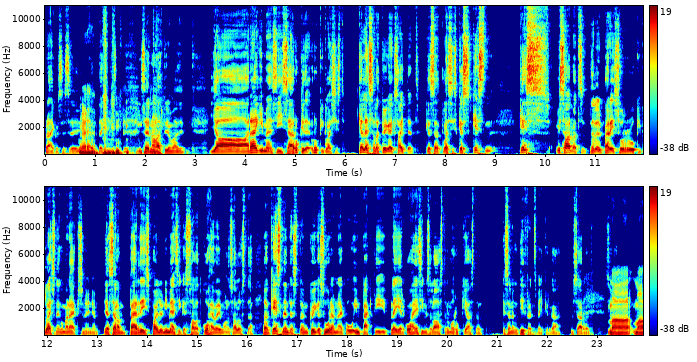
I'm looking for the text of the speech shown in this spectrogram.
praeguses Ja, ja. kontekstis, see on alati niimoodi. ja räägime siis äh, rukkide, rukkiklassist, kellest sa oled kõige excited, kes sa oled klassis, kes, kes, kes, mis sa arvad, teil oli päris suur rukkiklass, nagu ma rääkisin, on ju, ja seal on päris palju nimesid, kes saavad kohe võimaluse alustada. aga kes nendest on kõige suurem nagu impact'i player kohe esimesel aastal, oma rookie aastal, kes on nagu difference maker ka, mis sa arvad? ma, ma,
